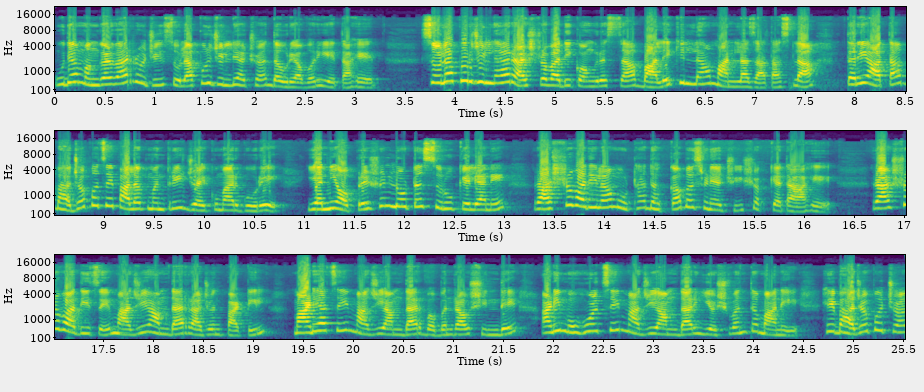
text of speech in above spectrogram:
उद्या मंगळवार रोजी सोलापूर जिल्ह्याच्या दौऱ्यावर येत आहेत. सोलापूर जिल्हा राष्ट्रवादी काँग्रेसचा बालेकिल्ला मानला जात असला तरी आता भाजपचे पालकमंत्री जयकुमार गोरे यांनी ऑपरेशन लोटस सुरू केल्याने राष्ट्रवादीला मोठा धक्का बसण्याची शक्यता आहे. राष्ट्रवादीचे माजी आमदार राजन पाटील माढ्याचे माजी आमदार बबनराव शिंदे आणि मोहोळचे माजी आमदार यशवंत माने हे भाजपच्या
